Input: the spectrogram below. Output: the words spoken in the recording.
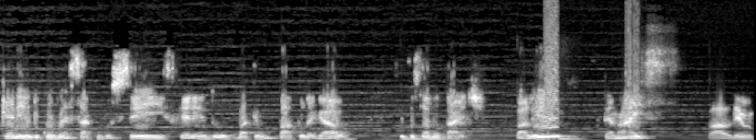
querendo conversar com vocês, querendo bater um papo legal. Fique à vontade. Valeu, até mais. Valeu!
